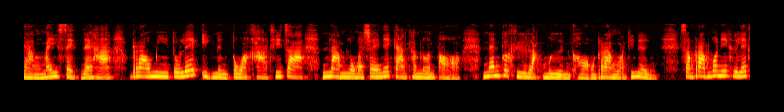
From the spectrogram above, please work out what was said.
ยังไม่เสร็จนะคะ เรามีตัวเลขอีกหนึ่งตัวค่ะ ที่จะนำลงมาใช้ในการคำนวณต่อ นั่นก็คือหลักหมื่นของรางวัลที่ 1สำหรับงวดนี้คือเลข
